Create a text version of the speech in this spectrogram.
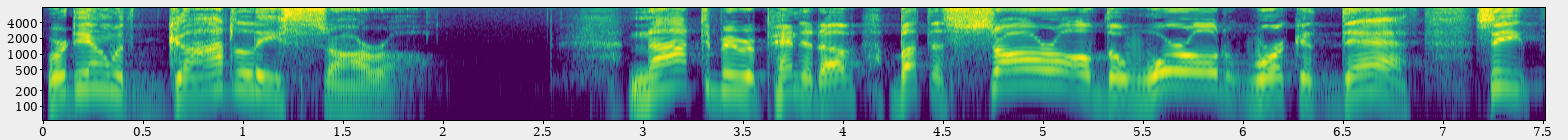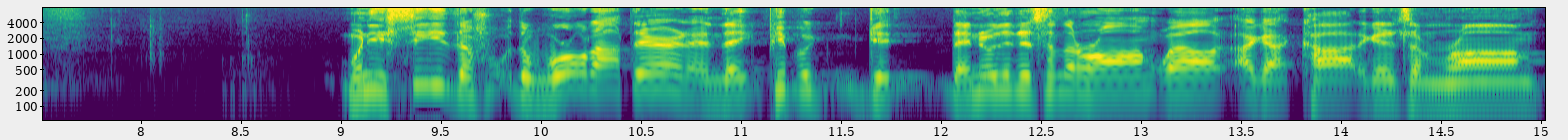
We're dealing with godly sorrow not to be repented of, but the sorrow of the world worketh death. See, when you see the, the world out there and, and they, people get, they know they did something wrong. Well, I got caught, I did something wrong.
